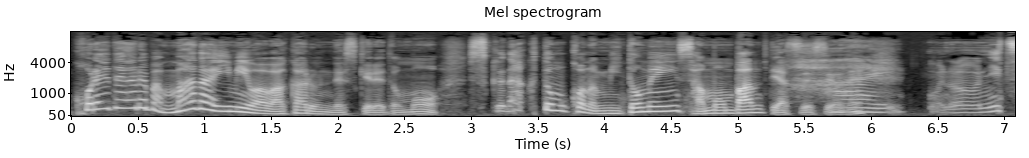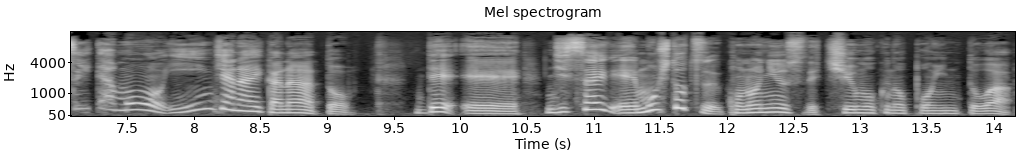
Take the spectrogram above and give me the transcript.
これであればまだ意味はわかるんですけれども、少なくともこの認め印三問版ってやつですよね。はい。このについてはもういいんじゃないかなと。で、えー実際、えーもう一つこのニュースで注目のポイントは、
